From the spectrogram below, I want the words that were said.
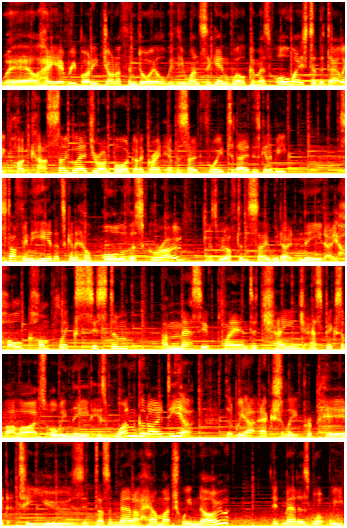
Well, hey everybody, Jonathan Doyle with you once again. Welcome as always to the Daily Podcast. So glad you're on board. Got a great episode for you today. There's going to be stuff in here that's going to help all of us grow. As we often say, we don't need a whole complex system, a massive plan to change aspects of our lives. All we need is one good idea that we are actually prepared to use. It doesn't matter how much we know, it matters what we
